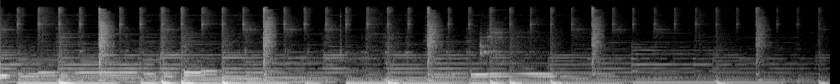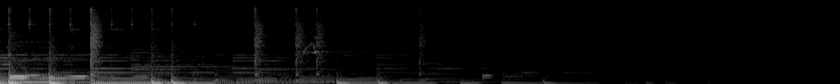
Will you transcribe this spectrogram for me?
Música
